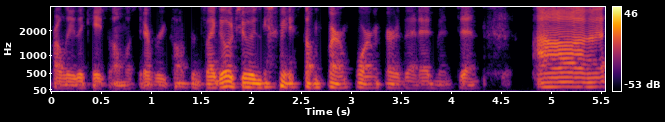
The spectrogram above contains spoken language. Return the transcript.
probably the case. Almost every conference I go to is going to be somewhere warmer than Edmonton. Uh,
